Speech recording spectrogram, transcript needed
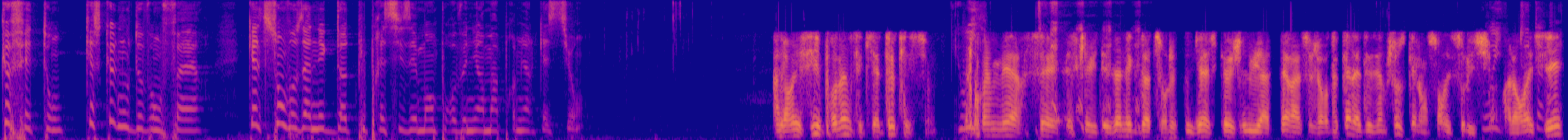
que fait-on? Qu'est-ce que nous devons faire? Quelles sont vos anecdotes plus précisément pour revenir à ma première question? Alors ici, le problème, c'est qu'il y a deux questions. La première, c'est est-ce qu'il y a eu des anecdotes sur le sujet? Est-ce que j'ai eu affaire à ce genre de cas? La deuxième chose, quelles en sont les solutions? Alors on va essayer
